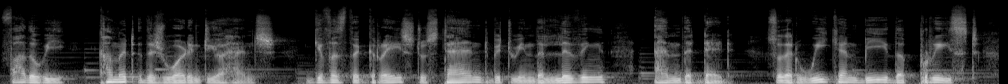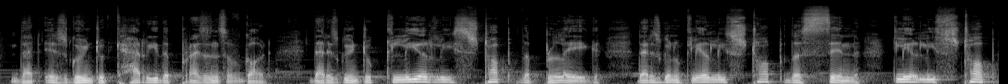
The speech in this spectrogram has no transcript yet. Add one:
Father, we commit this word into your hands. Give us the grace to stand between the living and the dead so that we can be the priest that is going to carry the presence of God, that is going to clearly stop the plague, that is going to clearly stop the sin, clearly stop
